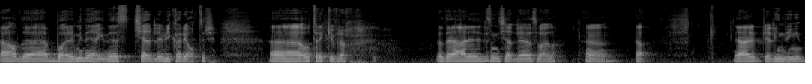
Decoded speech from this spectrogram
jeg hadde bare mine egne kjedelige vikariater eh, å trekke fra. Og det er det liksom kjedelige svaret, da. Eh, ja. Jeg er. Jeg vet ikke.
